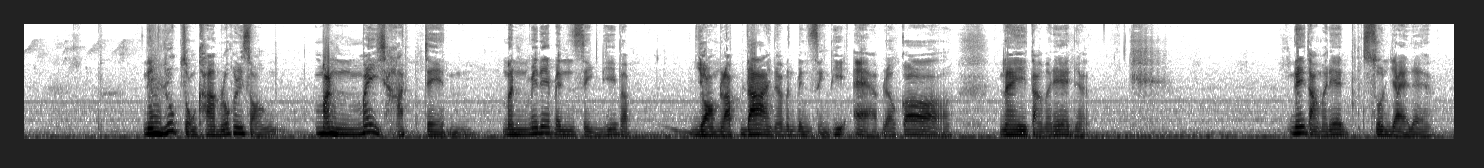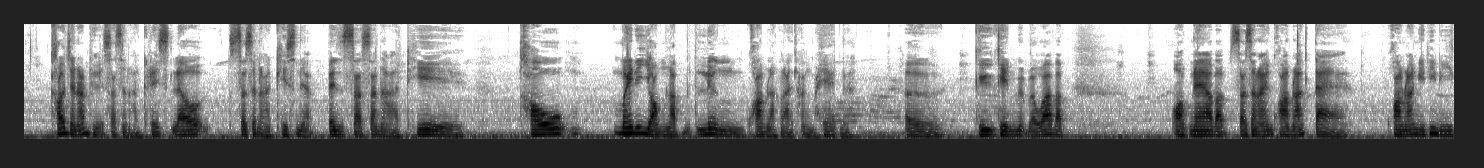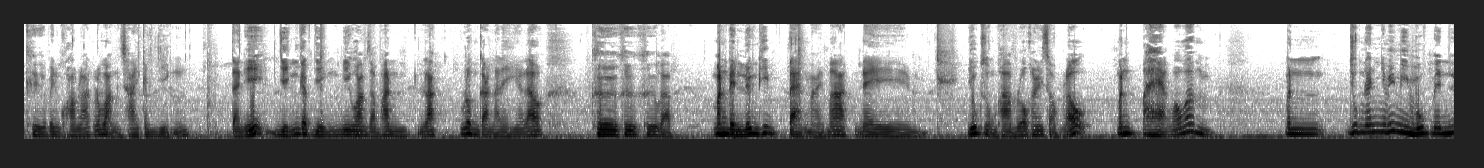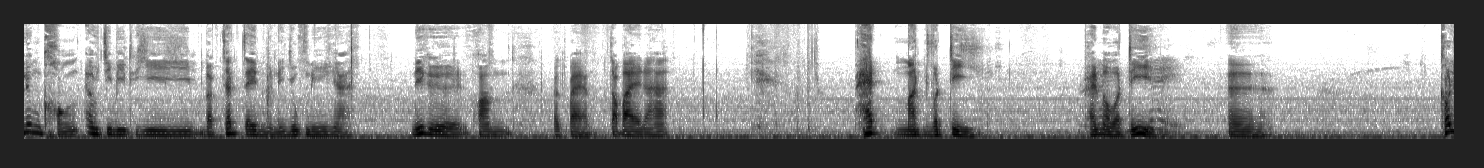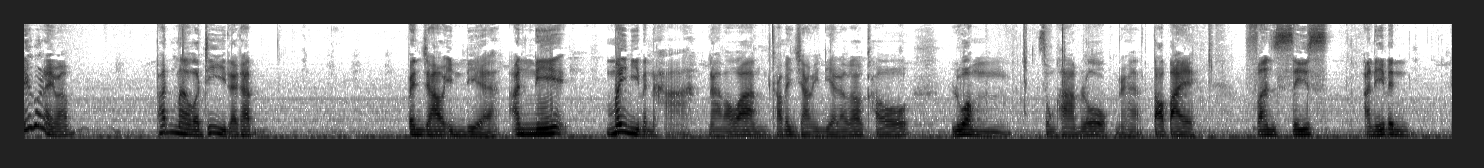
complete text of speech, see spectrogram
ในยุคสงครามโลกครั้งที่สองมันไม่ชัดเจน มันไม่ได้เป็นสิ่งที่แบบยอมรับได้นะ มันเป็นสิ่งที่แอบแล้วก็ในต่างประเทศเนี่ย ในต่างประเทศส่วนใหญ่เลย เขาจะนับถือศาสนาคริสต์แล้วศาสนาคริสต์เนี่ย เป็นศาสนาที่เขาไม่ได้ยอมรับเรื่องความหลากหลายทางเพศนะ เออ คือคือแบบว่าแบบ ออกแนวแบบศาสนาแห่งความรักแต่ความรักนี้ที่นี้คือเป็นความรักระหว่างชายกับหญิง แต่นี้หญิงกับหญิงมีความสัมพันธ์รักร่วมกันอะไรอย่างเงี้ยแล้วคือคือคือแบบมันเป็นเรื่องที่แปลกใหม่มากในยุคสงครามโลกครั้งที่สองแล้ว มันแปลกเพราะว่ามันยุคนั้นยังไม่มีมุกเป็นเรื่องของ LGBT แบบชัดเจนเหมือนในยุคนี้ไงนี่คือความแปลกๆต่อไปนะฮะแพทมัดวัตีแพทมาวตีเออ เขาเรียกว่าไรวะ Padmavati แล้วครับ เป็นชาวอินเดีย อันนี้ไม่มีปัญหานะเพราะว่าเขาเป็นชาวอินเดียแล้วก็เขาร่วมสงครามโลกนะฮะต่อไปฟรานซิสอันนี้เป็น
